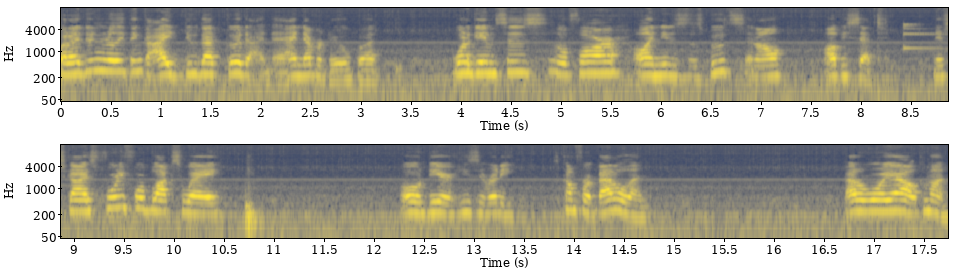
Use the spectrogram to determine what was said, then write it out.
But I didn't really think I'd do that good. I, I never do, but what a game this is so far. All I need is those boots, and I'll I'll be set. This guy's 44 blocks away. Oh dear, he's ready. Let's come for a battle then. Battle Royale, come on.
